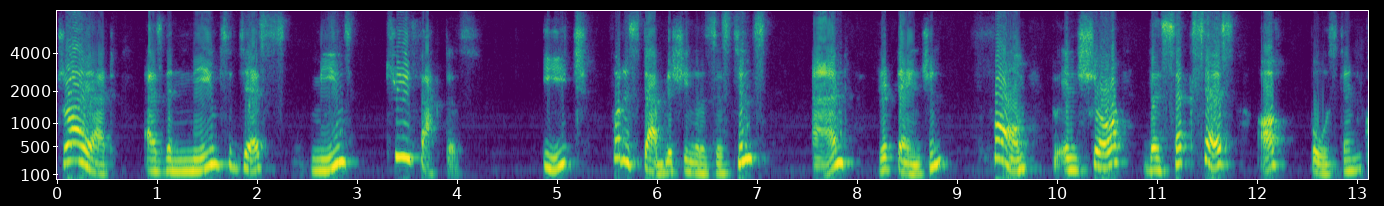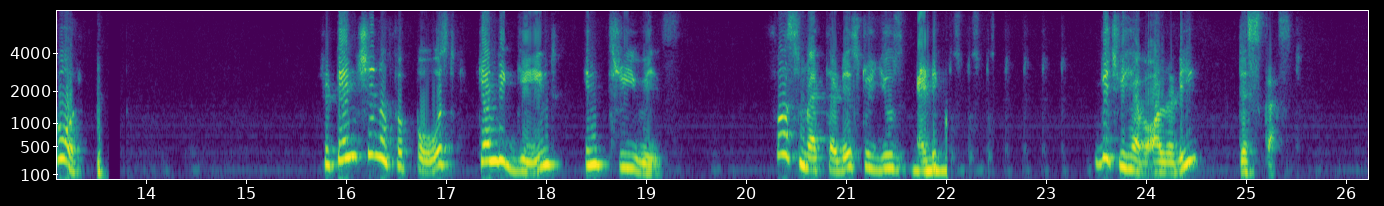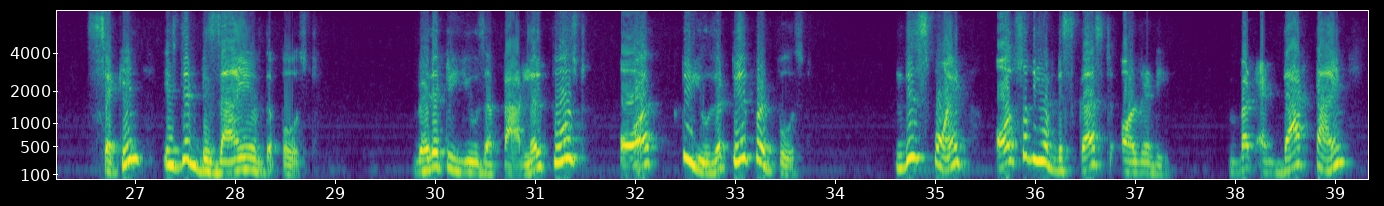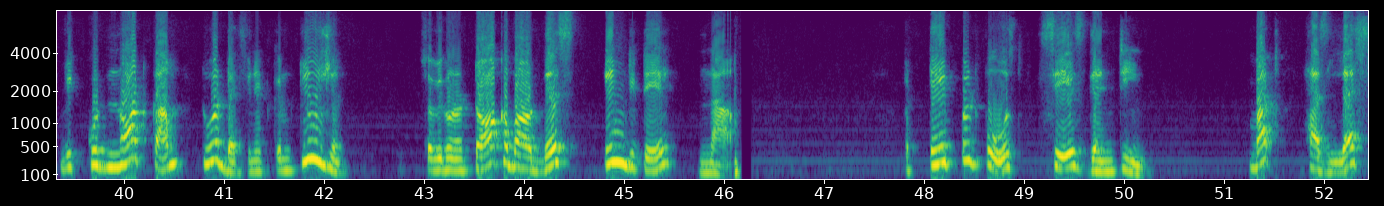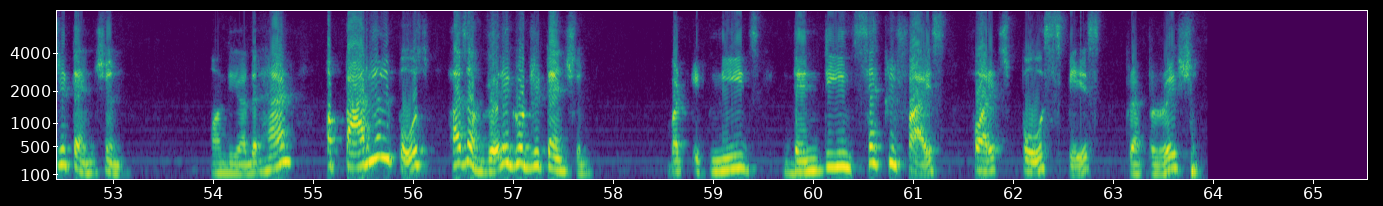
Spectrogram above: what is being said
Triad, as the name suggests, means three factors, each for establishing resistance and retention form to ensure the success of post and core. Retention of a post can be gained in three ways. First method is to use post, which we have already discussed. Second is the design of the post, whether to use a parallel post or to use a tapered post. This point also we have discussed already, but at that time we could not come to a definite conclusion. So we're going to talk about this in detail now. A tapered post saves dentine, but has less retention. On the other hand, a parallel post has a very good retention, but it needs dentine sacrifice for its post space preparation.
